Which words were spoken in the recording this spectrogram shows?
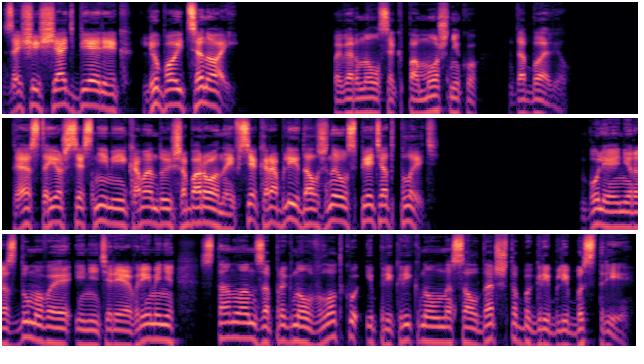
«Защищать берег любой ценой!» Повернулся к помощнику, добавил. «Ты остаешься с ними и командуешь обороной, все корабли должны успеть отплыть!» Более не раздумывая и не теряя времени, Станлан запрыгнул в лодку и прикрикнул на солдат, чтобы гребли быстрее.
